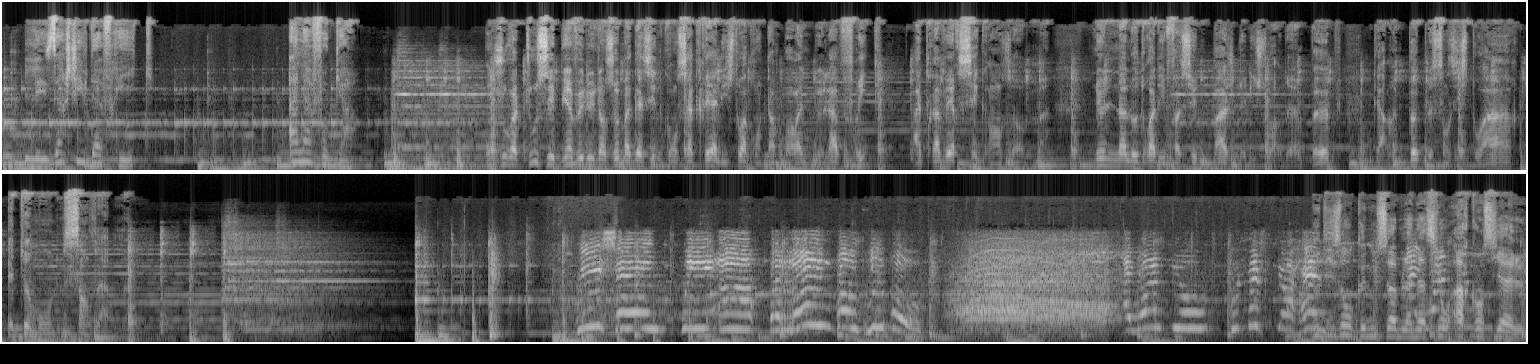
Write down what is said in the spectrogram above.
Les archives d'Afrique à la FOCA. Bonjour à tous et bienvenue dans ce magazine consacré à l'histoire contemporaine de l'Afrique à travers ses grands hommes. Nul n'a le droit d'effacer une page de l'histoire d'un peuple, car un peuple sans histoire est un monde sans âme. We say we are the rainbow people. I want you Nous disons que nous sommes la nation arc-en-ciel.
